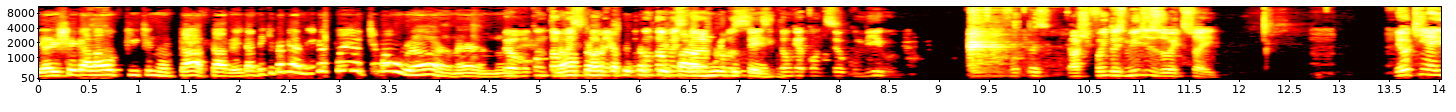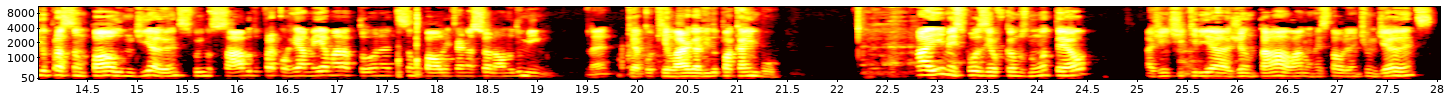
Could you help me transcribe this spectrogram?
E aí chega lá, o kit não tá, sabe? Ainda bem que da minha amiga foi a Timão Run, né? Não, eu vou contar uma, história, vou contar uma história para vocês, tempo. então, o que aconteceu comigo. Eu acho que foi em 2018 isso aí. Eu tinha ido para São Paulo um dia antes, fui no sábado para correr a meia maratona de São Paulo Internacional no domingo, né? Que é porque larga ali do Pacaembu. Aí minha esposa e eu ficamos num hotel. A gente queria jantar lá num restaurante um dia antes.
